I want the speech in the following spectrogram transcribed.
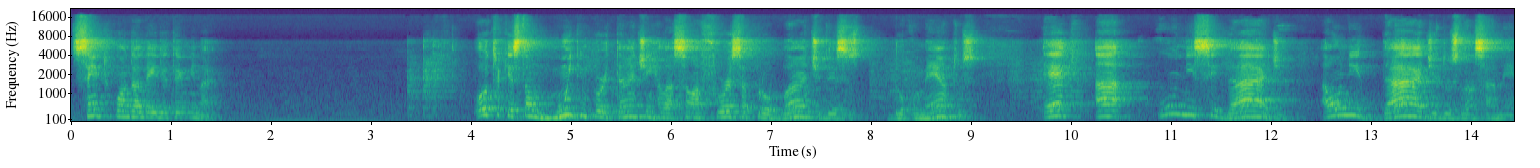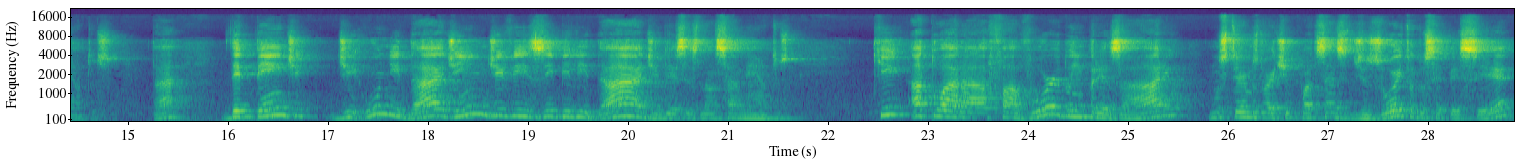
sempre quando a lei determinar. Outra questão muito importante em relação à força probante desses documentos é a unicidade, a unidade dos lançamentos, tá? Depende de unidade e indivisibilidade desses lançamentos, que atuará a favor do empresário, nos termos do artigo 418 do CPC,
